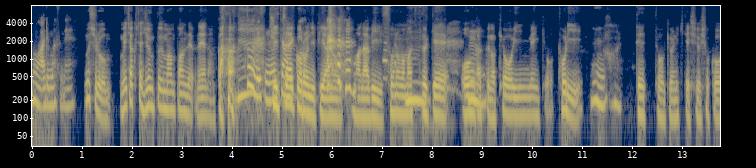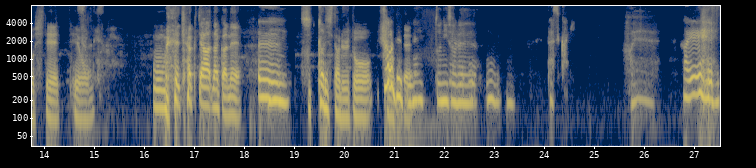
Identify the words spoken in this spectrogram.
のはありますね。むしろ、めちゃくちゃ順風満帆だよね、なんか。ね そうですね。ちっちゃい頃に。にピアノを学び、そのまま続け、音楽の教員免許を取り、うん。はいで、東京に来て就職をしてっていうそうですもうめちゃくちゃなんかね、ね。ううん。ん、しっかりしたルートをそうですね。本当にそれ。うんうんうん。確かはい。に。はい。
